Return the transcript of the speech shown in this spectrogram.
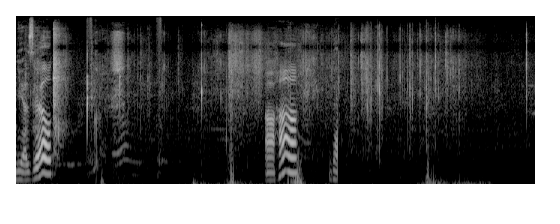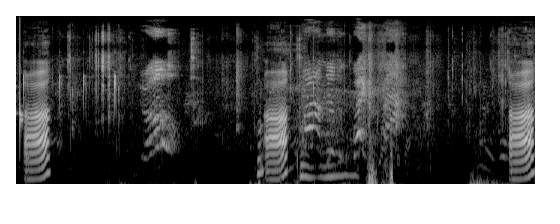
Yazil. Uh-huh. That. Uh. Uh. Uh.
